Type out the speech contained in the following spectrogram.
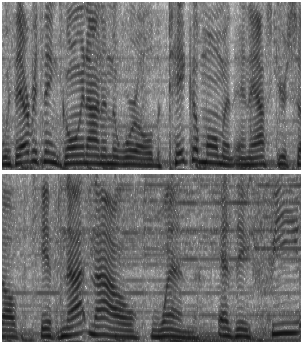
With everything going on in the world, take a moment and ask yourself if not now, when? As a fee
